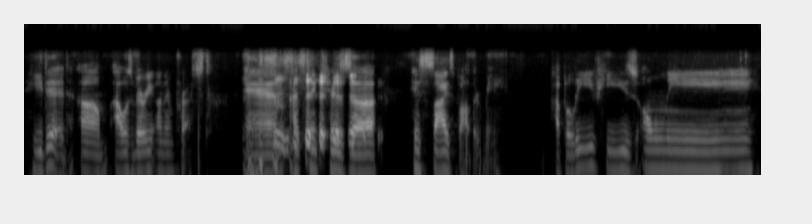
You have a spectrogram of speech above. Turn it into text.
He did. Um, I was very unimpressed, and I think his uh, his size bothered me. I believe he's only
